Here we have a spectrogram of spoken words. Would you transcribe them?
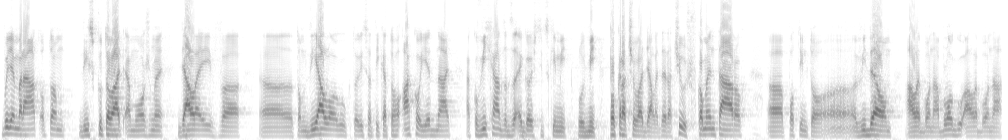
budem rád o tom diskutovať a môžeme ďalej v tom dialógu, ktorý sa týka toho, ako jednať, ako vychádzať s egoistickými ľuďmi, pokračovať ďalej. Teda či už v komentároch e, pod týmto e, videom, alebo na blogu, alebo na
